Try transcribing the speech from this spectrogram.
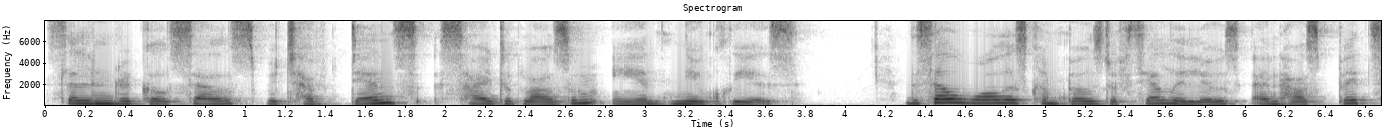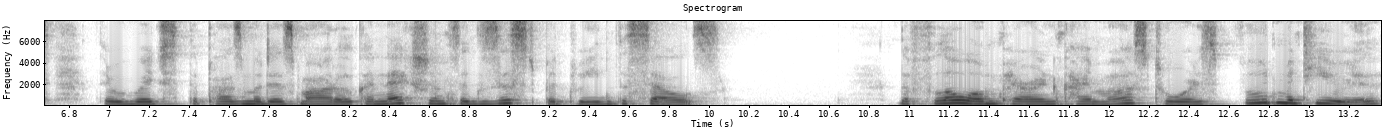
cylindrical cells which have dense cytoplasm and nucleus. The cell wall is composed of cellulose and has pits through which the plasmodesmatal connections exist between the cells. The phloem parenchyma stores food material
